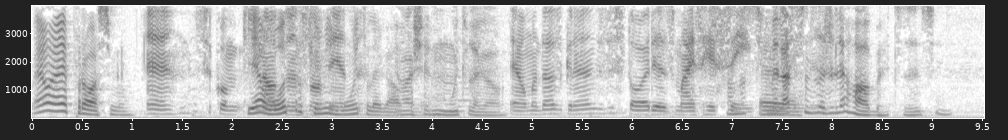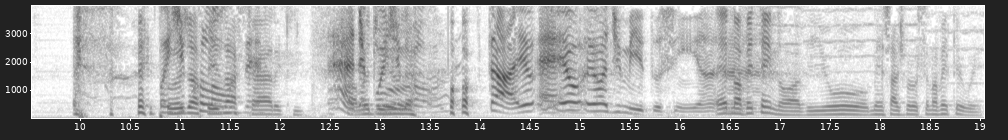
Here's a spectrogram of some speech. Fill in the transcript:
é? É, é próximo. É, você come, Que é dos outro filme 90. muito legal. Eu achei ele muito legal. É uma das grandes histórias mais Um recentes. dos É. melhores filmes da Julia Roberts, assim. Depois Então de já fez a Closer. cara aqui. É, Fala Depois de de. Tá, eu, É. eu, eu admito, assim. a- É a- 99 e o Mensagem pra Você é 98.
